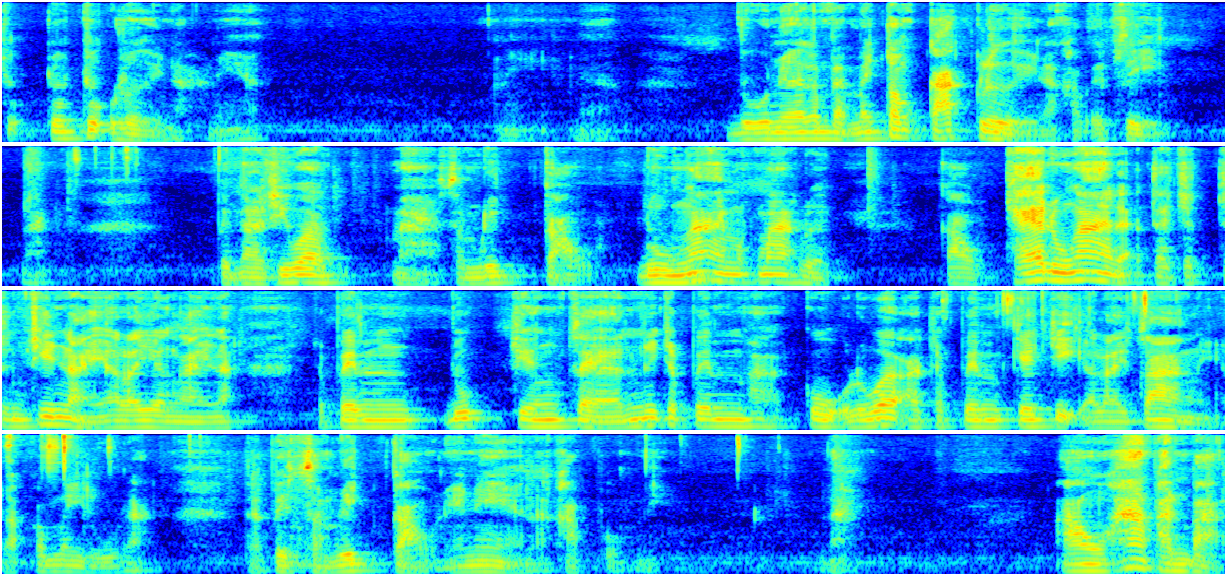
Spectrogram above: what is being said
จุจุจุเลยนะนี่ฮะนี่นะดูเนื้อกันแบบไม่ต้องกักเลยนะครับ F4 นะเป็นอะไรที่ว่าแหมสำลิดเก่าดูง่ายมากๆเลย เก่าแท้ดูง่ายแหละแต่จะเป็นที่ไหนอะไรยังไงนะจะเป็นยุคเชียงแสนหรือจะเป็นพระกุหรือว่าอาจจะเป็นเกจิอะไรสร้างนี่เราก็ไม่รู้นะแต่เป็นสำลิดเก่าแน่ๆนะครับผมนี่ เอาห้าพันบาท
